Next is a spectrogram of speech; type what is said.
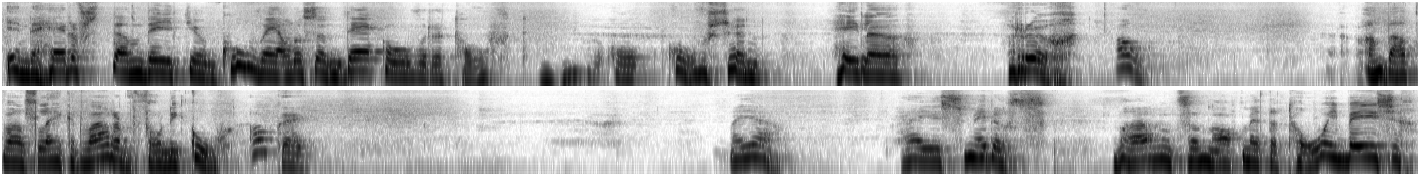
In de herfst dan deed je een koe wel eens een dek over het hoofd. O- Over zijn hele rug. Oh, Want dat was lekker warm voor die koe. oké. Maar ja, hij is middags waren ze nog met het hooi bezig.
